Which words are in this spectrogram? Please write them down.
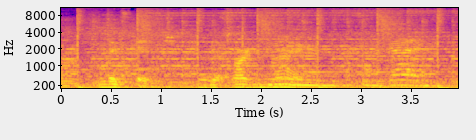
uh, mixed cabbage. Starting tonight. Sounds good.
